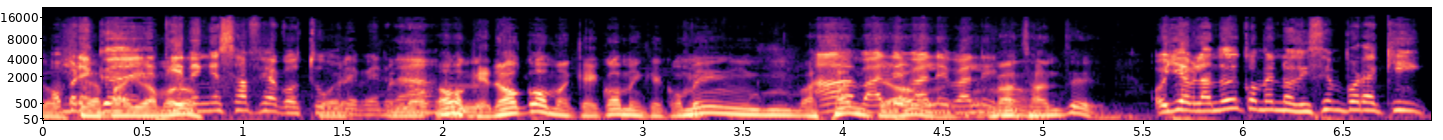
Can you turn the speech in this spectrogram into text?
Hombre, que apague, vámonos. tienen esa fea costumbre, Pues, ¿verdad? no, que no coman, que comen, que comen bastante. vale, vamos, vale, vale. Bastante. Oye, hablando de comer, nos dicen por aquí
